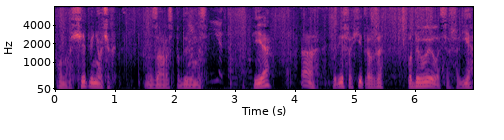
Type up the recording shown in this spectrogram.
Воно ще пеньочок. Ну, зараз подивимось. Є. А, Ріша хитро вже подивилася, що є.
